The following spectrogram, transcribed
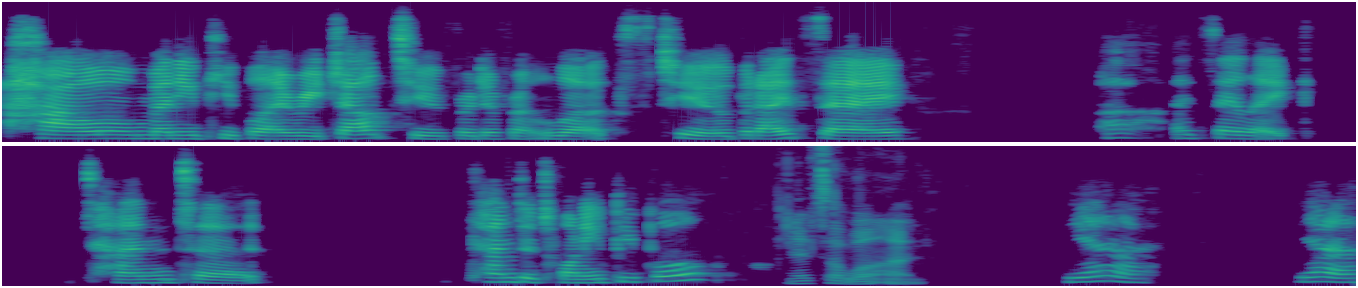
how many people I reach out to for different looks too. But I'd say, oh, I'd say like 10 to 10 to 20 people. It's a lot. Yeah. Yeah.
